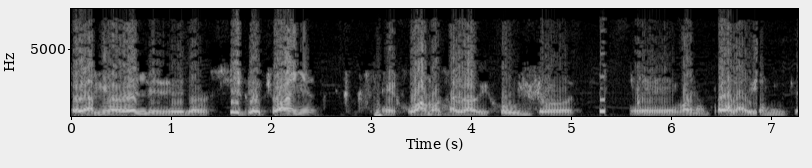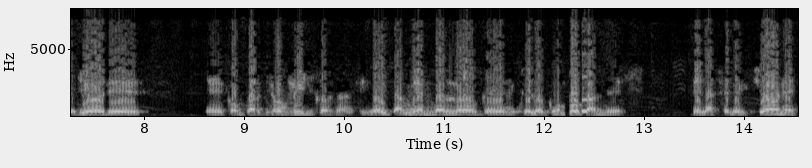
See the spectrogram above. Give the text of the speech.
soy amigo de él desde los 7, 8 años, jugamos al Babi juntos, bueno, toda la vida en inferiores, eh, compartimos mil cosas y hoy también verlo que, que lo convocan de, de las elecciones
